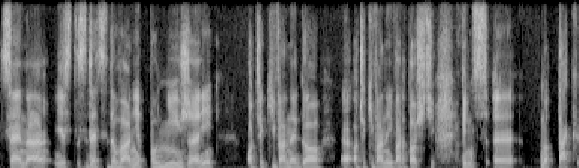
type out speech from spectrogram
cena jest zdecydowanie poniżej oczekiwanego, e, oczekiwanej wartości. Więc no tak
